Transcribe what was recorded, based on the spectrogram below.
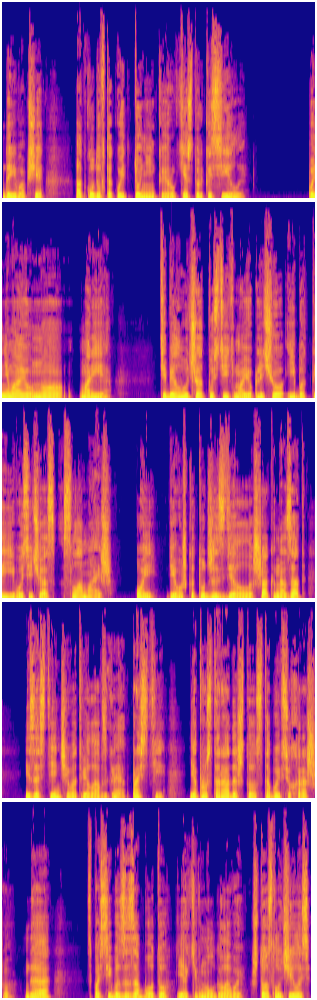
Да и вообще, откуда в такой тоненькой руке столько силы? Понимаю, но, Мария, тебе лучше отпустить мое плечо, ибо ты его сейчас сломаешь. Ой, девушка тут же сделала шаг назад и застенчиво отвела взгляд. Прости, я просто рада, что с тобой все хорошо». «Да? Спасибо за заботу», — я кивнул головой. «Что случилось?»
